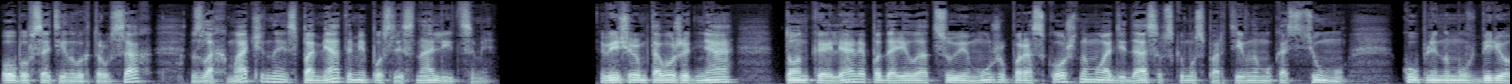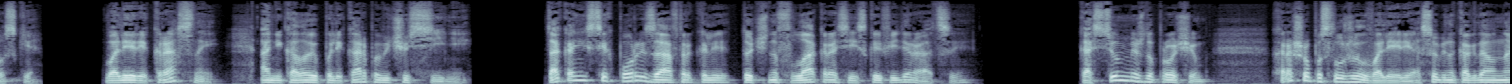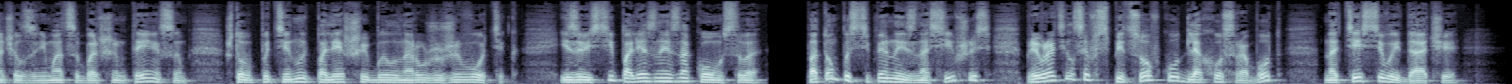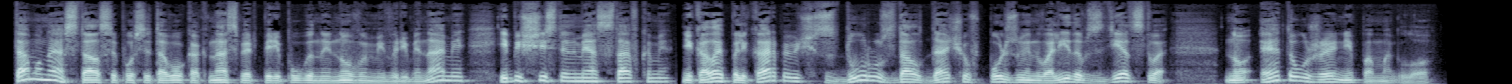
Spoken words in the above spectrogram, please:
оба в сатиновых трусах, взлохмаченные, с помятыми после сна лицами. Вечером того же дня тонкая Ляля подарила отцу и мужу по роскошному адидасовскому спортивному костюму, купленному в «Березке». Валерий красный, а Николаю Поликарповичу синий. Так они с тех пор и завтракали, точно флаг Российской Федерации. Костюм, между прочим, хорошо послужил Валерии, особенно когда он начал заниматься большим теннисом, чтобы подтянуть полезший было наружу животик и завести полезные знакомства. Потом, постепенно износившись, превратился в спецовку для хозработ на тестевой даче, там он и остался после того, как насмерть перепуганный новыми временами и бесчисленными отставками, Николай Поликарпович с дуру сдал дачу в пользу инвалидов с детства, но это уже не помогло.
